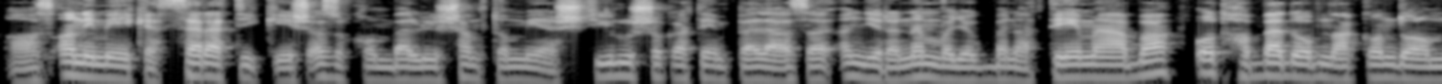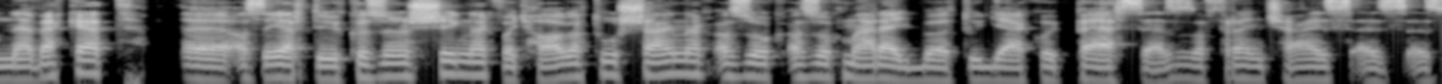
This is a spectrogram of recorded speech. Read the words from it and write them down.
az animéket szeretik, és azokon belül is nem tudom milyen stílusokat, én például az annyira nem vagyok benne a témába. Ott, ha bedobnak gondolom neveket az értő közönségnek, vagy hallgatóságnak, azok, azok már egyből tudják, hogy persze, ez az a franchise, ez, ez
